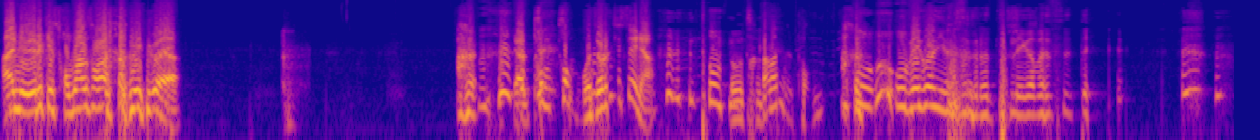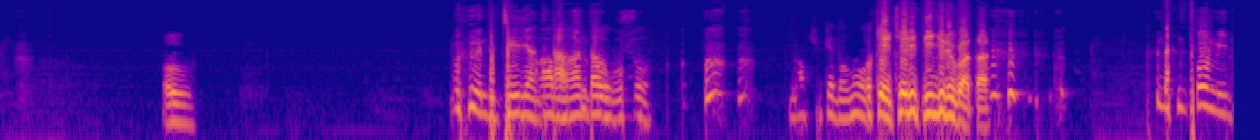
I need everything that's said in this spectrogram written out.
아니, 왜 이렇게 소만소만하는 거야? 야, 톰, 톰, 뭐 저렇게 세냐? 톰 너무 단단한데, 톰? 500원이라서 그렇다 내가 봤을 때. 어우. 근데 제리한테 아, 당한다고. 없어. 맞출 게 너무. 오케이, 제리 비기 들고 왔다. 난 톰이다.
